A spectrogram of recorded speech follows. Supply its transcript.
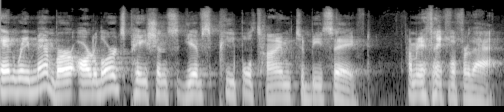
And remember, our Lord's patience gives people time to be saved. How many are thankful for that?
